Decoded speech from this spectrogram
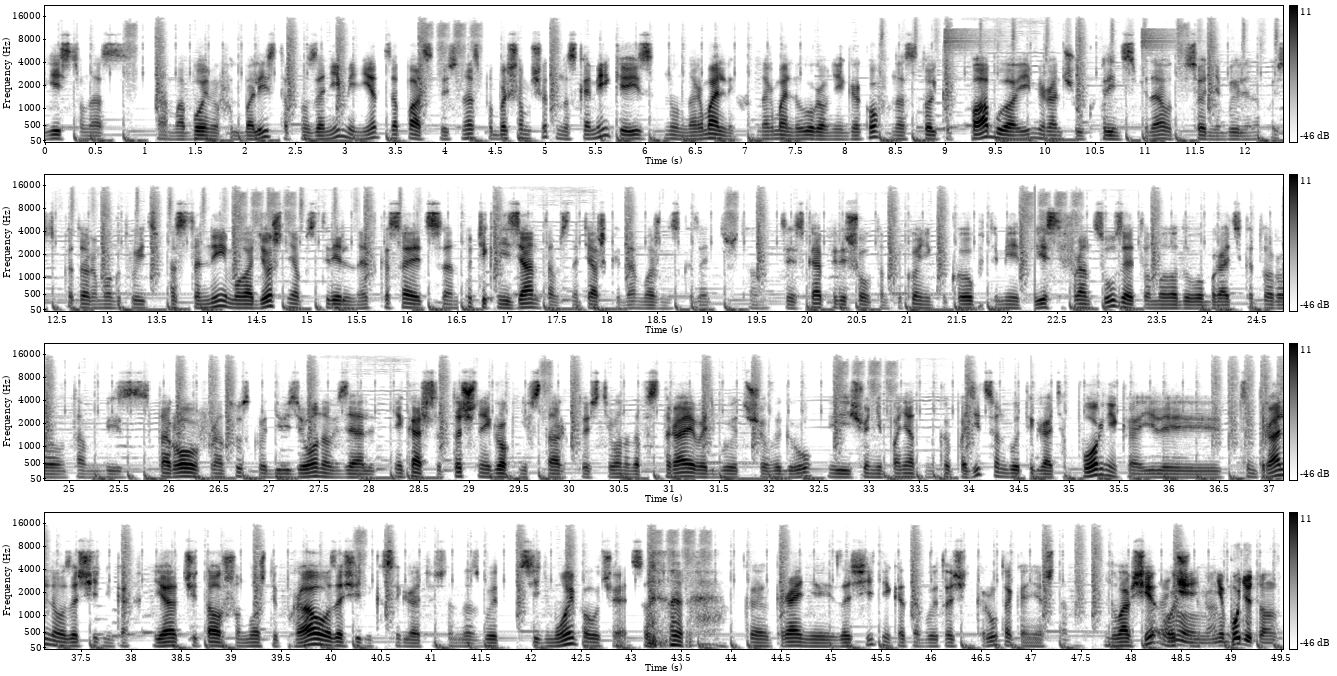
есть у нас там обойма футболистов, но за ними нет запаса. То есть у нас по большому счету на скамейке из ну, нормальных, нормального уровня игроков у нас только Пабло и Миранчук, в принципе, да, вот сегодня были, допустим, которые могут выйти. Остальные молодежь не обстреляна. Это касается, ну, Тикнезян там с натяжкой, да, можно сказать, что ЦСКА перешел, там какой-никакой опыт имеет. Если француза этого молодого брать, которого там из второго французского дивизиона взяли, мне кажется, точно игрок не в старт, то есть его надо встраивать будет еще в игру. И еще непонятно, на какой позиции он будет играть, опорника или центрального защитника. Я читал, что он может и правого защитника сыграть, то есть он у нас будет седьмой, получается. крайний защитник, это будет очень круто, конечно. Но вообще да очень... Не, не будет он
